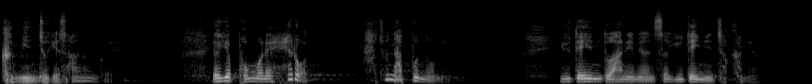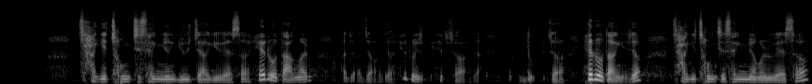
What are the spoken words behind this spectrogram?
그 민족이 사는 거예요. 여기 본문에 헤롯 아주 나쁜 놈이에요. 유대인도 아니면서 유대인인 척하며 자기 정치 생명 유지하기 위해서 헤로당을 아, 저, 저, 저, 헤로, 저, 저, 누- 저, 헤로당이죠. 자기 정치 생명을 위해서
